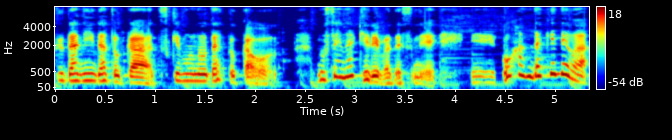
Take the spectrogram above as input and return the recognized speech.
佃煮だとか漬物だとかを乗せなければですね、えー、ご飯だけでは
